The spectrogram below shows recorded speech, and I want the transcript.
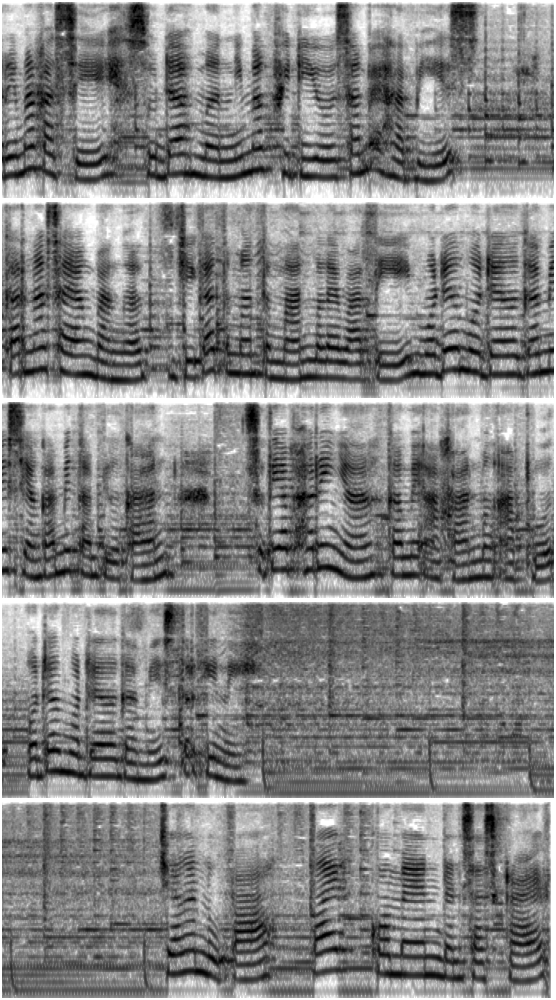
Terima kasih sudah menyimak video sampai habis. Karena sayang banget jika teman-teman melewati model-model gamis yang kami tampilkan, setiap harinya kami akan mengupload model-model gamis terkini. Jangan lupa like, komen, dan subscribe.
